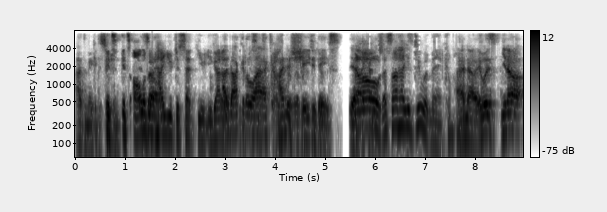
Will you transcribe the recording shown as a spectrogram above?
I had to make a decision. it's it's all It's, about uh, how you dissent. You you gotta. I'm not you know, gonna lie, I kind of whatever it is shaded. Ace. Yeah, no, kinda- that's not how you do it, man. Come on. I know it was. You know,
